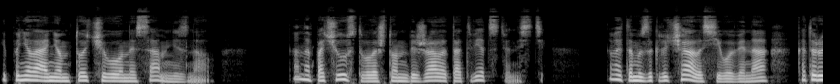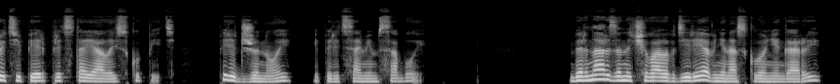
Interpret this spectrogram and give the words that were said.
и поняла о нем то, чего он и сам не знал. Она почувствовала, что он бежал от ответственности. В этом и заключалась его вина, которую теперь предстояло искупить. Перед женой и перед самим собой. Бернар заночевал в деревне на склоне горы,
